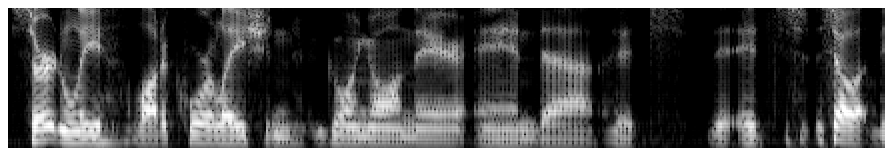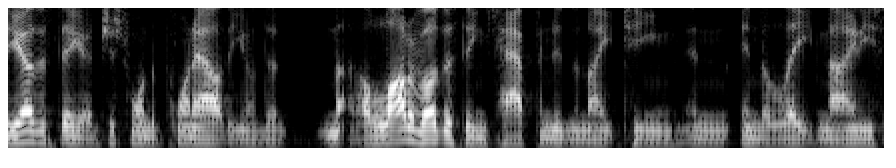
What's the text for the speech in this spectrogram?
certainly a lot of correlation going on there. And uh, it's it's so the other thing I just wanted to point out, you know, the a lot of other things happened in the 19 in, in the late 90s.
